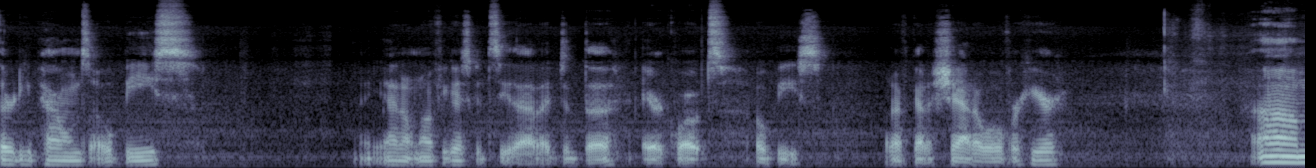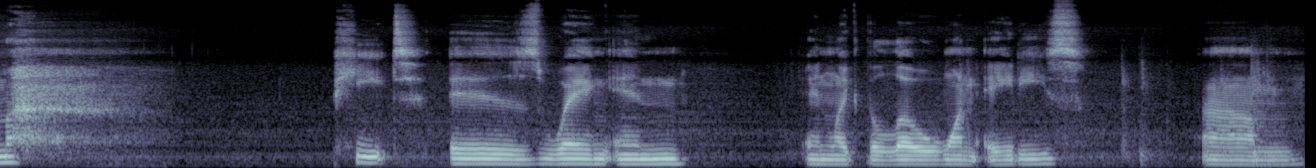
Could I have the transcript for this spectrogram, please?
30 pounds obese. I don't know if you guys could see that. I did the air quotes, obese. But I've got a shadow over here. Um, Pete is weighing in in like the low 180s. Um,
